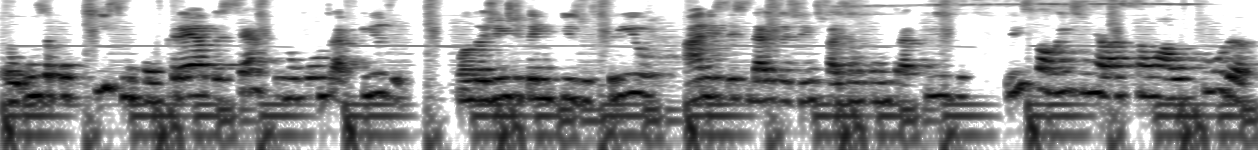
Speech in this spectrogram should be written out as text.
eh, usa pouquíssimo concreto, exceto no contrapiso, quando a gente tem um piso frio, há necessidade da gente fazer um contrapiso, principalmente em relação à altura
